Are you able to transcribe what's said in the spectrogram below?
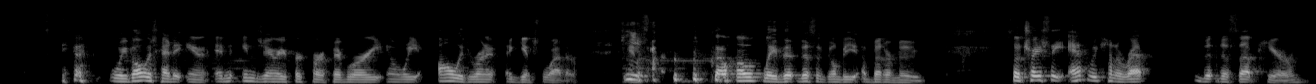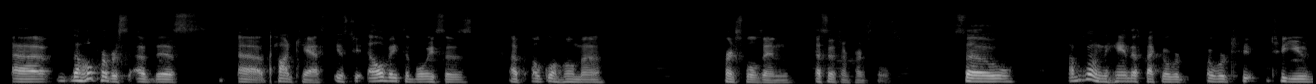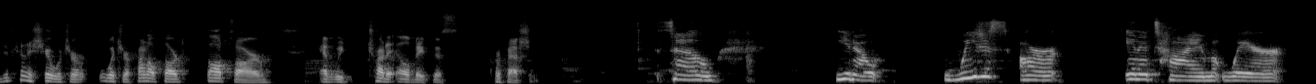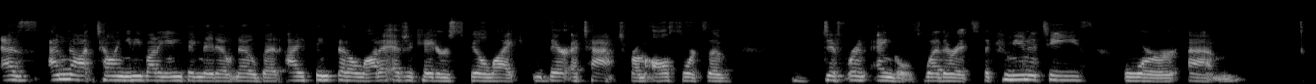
we've always had it in, in, in January, first part of February, and we always run it against weather. Yeah. so, hopefully th- this is going to be a better move. So Traci, as we kind of wrap th- this up here, uh, the whole purpose of this uh, podcast is to elevate the voices of Oklahoma principals and assistant principals. So I'm just going to hand this back over over to, to you. Just kind of share what your what your final thoughts thoughts are as we try to elevate this profession? So, you know, we just are in a time where as I'm not telling anybody anything they don't know, but I think that a lot of educators feel like they're attacked from all sorts of different angles, whether it's the communities or um,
